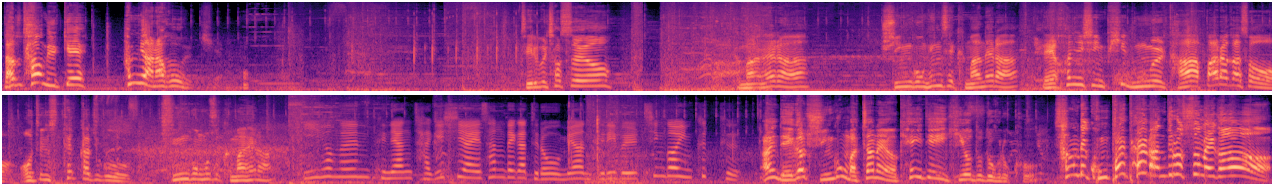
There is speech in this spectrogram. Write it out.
나도 타워 밀게. 합류 안 하고 더블킬. 드립을 쳤어요. 그만해라. 주인공 행세 그만해라. 내 헌신 피 눈물 다 빨아가서 얻은 스택 가지고 주인공 호수 그만해라. 이 형은 그냥 자기 시야에 상대가 들어오면 드립을 친 거임 크크 아니 내가 주인공 맞잖아요. KDA 기어도도 그렇고 상대 088 만들었어 내가.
